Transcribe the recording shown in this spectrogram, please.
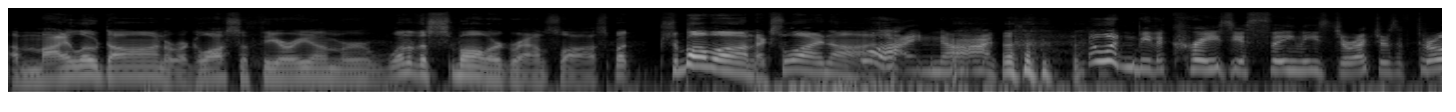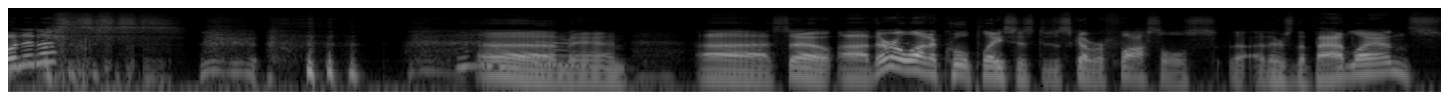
a Mylodon or a Glossotherium or one of the smaller ground sloths. But Xibalba Onyx, why not? Why not? it wouldn't be the craziest thing these directors have thrown at us. oh man. Uh, so uh, there are a lot of cool places to discover fossils. Uh, there's the Badlands.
